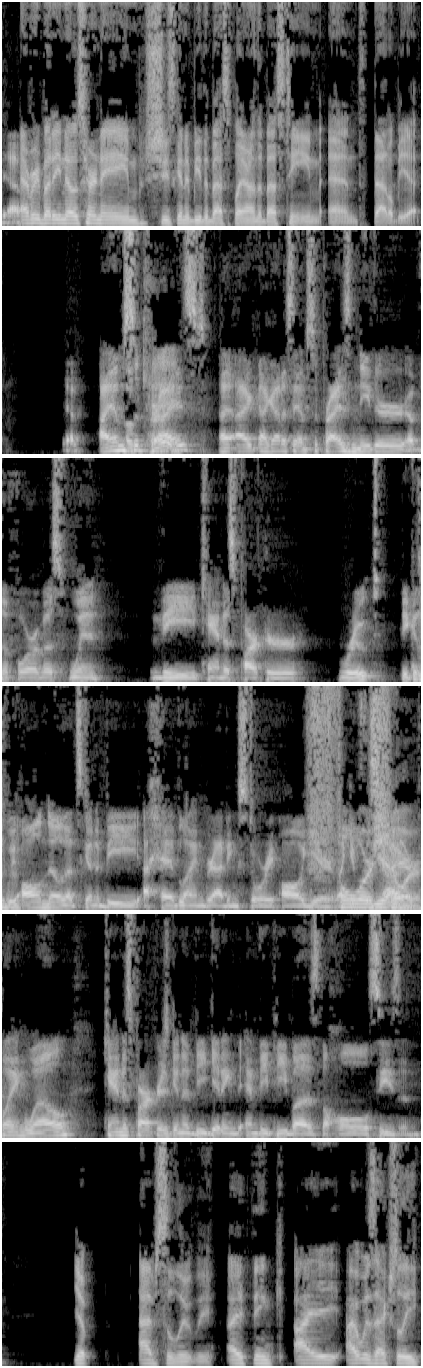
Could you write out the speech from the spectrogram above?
Yeah. everybody knows her name. She's going to be the best player on the best team, and that'll be it. Yep. I am surprised. I, I, I got to say, I'm surprised neither of the four of us went the Candace Parker route because we all know that's going to be a headline grabbing story all year. Like if For the Sky are sure. playing well, Candace Parker is going to be getting the MVP buzz the whole season. Absolutely. I think I I was actually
